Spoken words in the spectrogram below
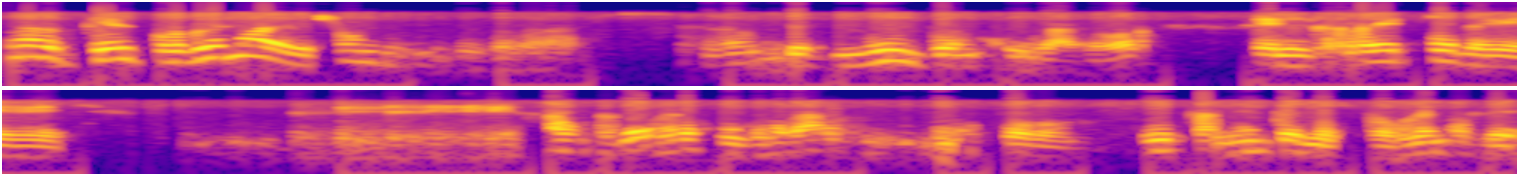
Claro, que el problema de Es muy buen jugador. El reto de, de, jugar por justamente los problemas de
